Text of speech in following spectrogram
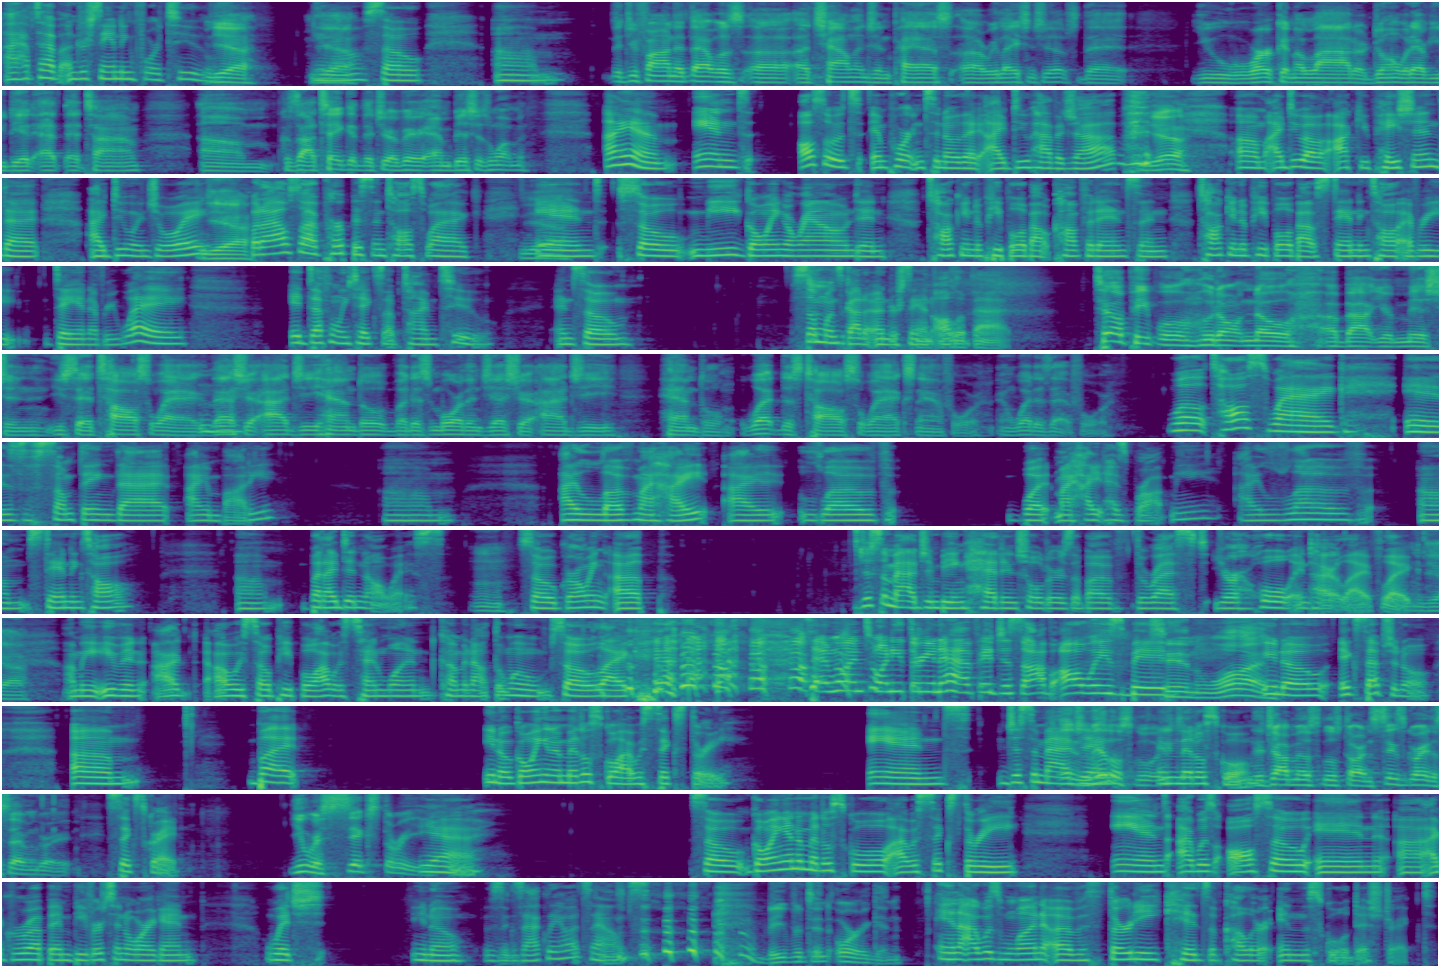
I have to have understanding for too. Yeah. You yeah. know? So um did you find that that was uh, a challenge in past uh, relationships that you were working a lot or doing whatever you did at that time? Because um, I take it that you're a very ambitious woman. I am, and also it's important to know that I do have a job. Yeah. um, I do have an occupation that I do enjoy. Yeah. But I also have purpose in tall swag. Yeah. And so me going around and talking to people about confidence and talking to people about standing tall every day in every way, it definitely takes up time too. And so someone's got to understand all of that. Tell people who don't know about your mission. You said Tall Swag. Mm-hmm. That's your IG handle, but it's more than just your IG handle. What does Tall Swag stand for, and what is that for? Well, Tall Swag is something that I embody. Um, I love my height. I love what my height has brought me. I love um, standing tall, um, but I didn't always. Mm. So growing up, just imagine being head and shoulders above the rest your whole entire life. Like, Yeah. I mean, even I, I always tell people I was 10 1 coming out the womb. So, like, 10 1, 23 and a half inches. So, I've always been, 10 1. you know, exceptional. Um, but, you know, going into middle school, I was six three, And just imagine in middle school. In middle school, Did y'all middle school start in sixth grade or seventh grade? sixth grade. You were six three. Yeah. So going into middle school, I was six three, and I was also in. Uh, I grew up in Beaverton, Oregon, which, you know, is exactly how it sounds. Beaverton, Oregon. and I was one of thirty kids of color in the school district.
